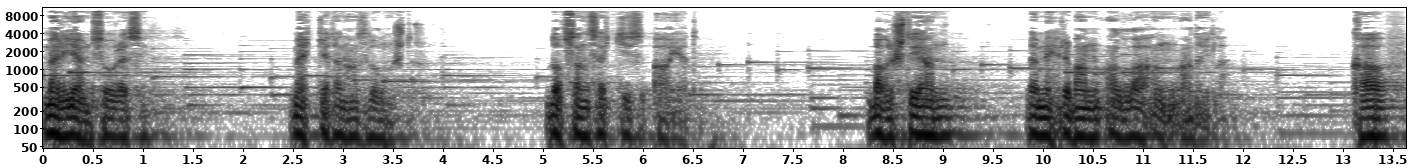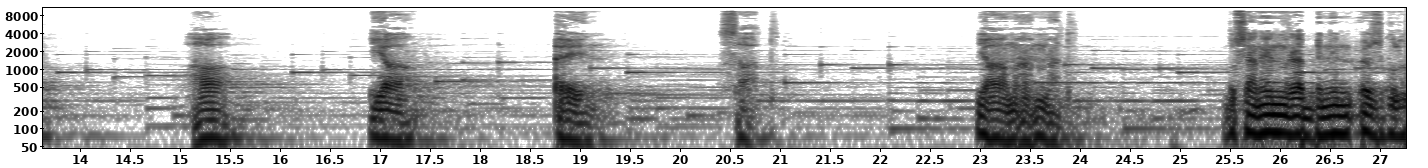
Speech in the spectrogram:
Məryəm surəsi Məkkədə nazil olmuşdur. 98 ayəd Bağışlayan və mehriban Allahın adıyla. Kaf Ha Ya Eyn Sad Ya Muhammed Bu sənin Rəbbinin öz qulu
